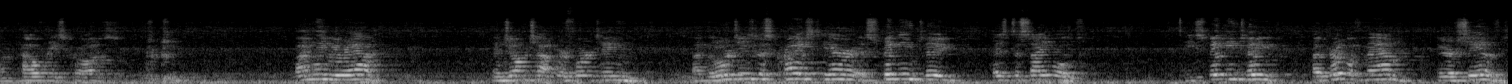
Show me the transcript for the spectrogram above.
on Calvary's cross. Finally, we read in John chapter 14, and the Lord Jesus Christ here is speaking to his disciples. He's speaking to a group of men who are saved,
